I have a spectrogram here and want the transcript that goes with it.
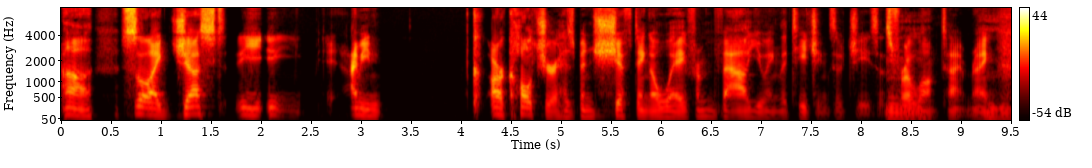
uh so like just I mean our culture has been shifting away from valuing the teachings of Jesus for a Mhm. long time, right? Mhm.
